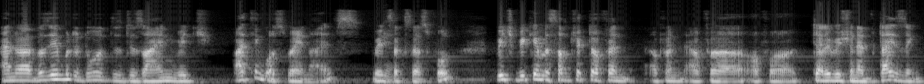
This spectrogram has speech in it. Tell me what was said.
and I was able to do this design, which I think was very nice, very Yeah. successful, which became a subject of an of an of a of a television advertising.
